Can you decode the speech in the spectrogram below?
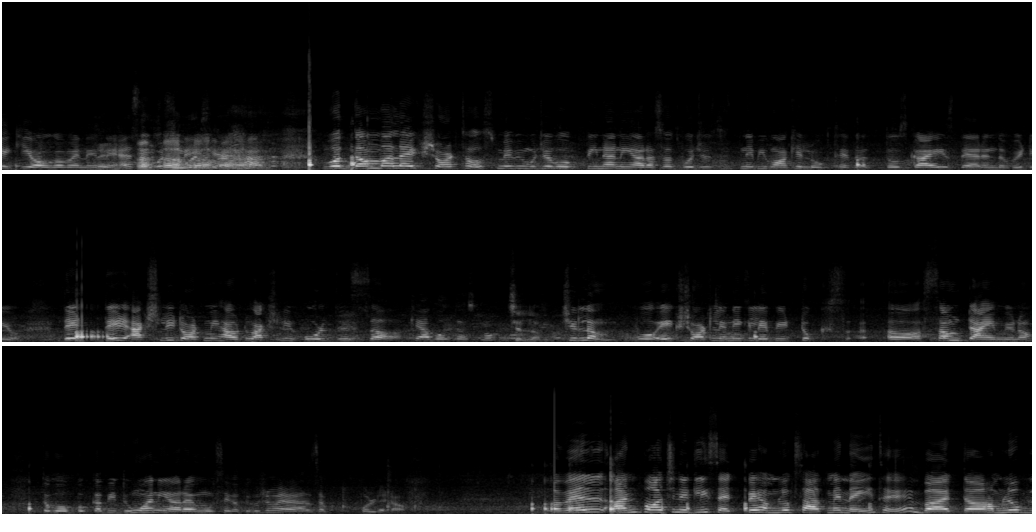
के किया होगा मैंने नहीं। ऐसा कुछ नहीं किया। वो दम वाला एक शॉट था उसमें भी मुझे वो पीना नहीं आ रहा था वो जो जितने भी वहाँ के लोग थे guys there in the video they they actually taught me how to actually hold this क्या बोलते हैं उसको? चिल्लम। चिल्लम। वो एक शॉट लेने के लिए भी took some time you know तो वो कभी धुआँ नहीं आ रहा है मुँह से कभी कुछ मैं सब pulled it off well unfortunately set पे हम लोग साथ में नहीं थे बट uh, हम लोग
